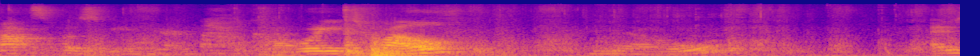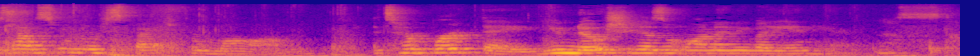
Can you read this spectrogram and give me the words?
not supposed to be in here. Oh God, what are you, 12? No. I just have some respect for mom. It's her birthday. You know she doesn't want anybody in here. Oh, stop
